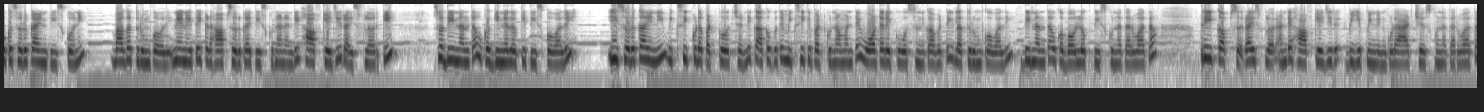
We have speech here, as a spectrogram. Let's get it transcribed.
ఒక సొరకాయని తీసుకొని బాగా తురుముకోవాలి. నేనైతే ఇక్కడ హాఫ్ సొరకాయ తీసుకున్నానండి. హాఫ్ కేజీ రైస్ ఫ్లోర్కి. సో దీన్నంతా ఒక గిన్నెలోకి తీసుకోవాలి. ఈ సొరకాయని మిక్సీకి కూడా పట్టుకోవచ్చండి. కాకపోతే మిక్సీకి పట్టుకున్నామంటే వాటర్ ఎక్కువ వస్తుంది కాబట్టి ఇలా తురుముకోవాలి. దీన్నంతా ఒక బౌల్లోకి తీసుకున్న తర్వాత త్రీ కప్స్ రైస్ ఫ్లోర్ అంటే హాఫ్ కేజీ బియ్య పిండిని కూడా యాడ్ చేసుకున్న తర్వాత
